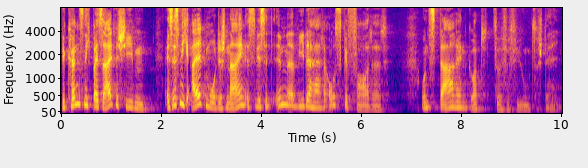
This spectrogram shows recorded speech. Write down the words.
Wir können es nicht beiseite schieben. Es ist nicht altmodisch, nein, es, wir sind immer wieder herausgefordert, uns darin Gott zur Verfügung zu stellen.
